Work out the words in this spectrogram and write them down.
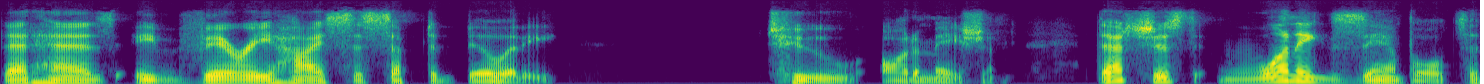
that has a very high susceptibility to automation. That's just one example to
